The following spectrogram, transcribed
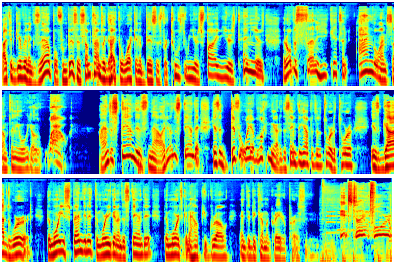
I could give an example from business. Sometimes a guy can work in a business for two, three years, five years, 10 years, and all of a sudden he gets an angle on something and he goes, wow, I understand this now. I didn't understand that. He has a different way of looking at it. The same thing happens to the Torah. The Torah is God's word. The more you spend in it, the more you're going to understand it, the more it's going to help you grow and to become a greater person. It's time for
